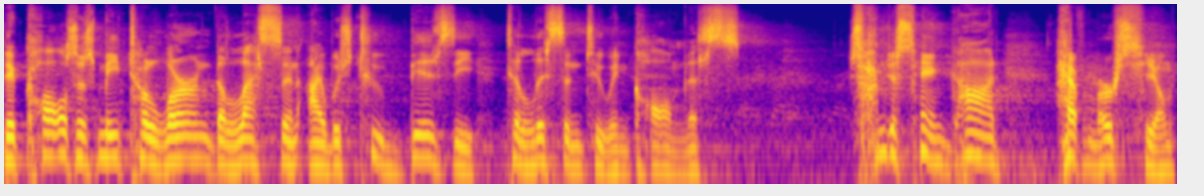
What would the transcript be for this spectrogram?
that causes me to learn the lesson I was too busy to listen to in calmness. So I'm just saying, God, have mercy on me.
